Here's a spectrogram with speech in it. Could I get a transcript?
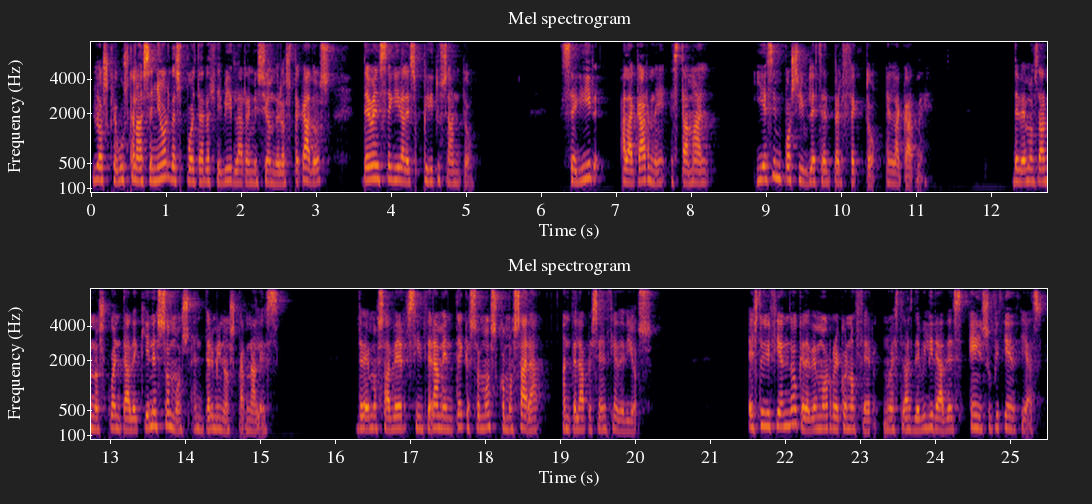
Los que buscan al Señor después de recibir la remisión de los pecados deben seguir al Espíritu Santo. Seguir a la carne está mal y es imposible ser perfecto en la carne. Debemos darnos cuenta de quiénes somos en términos carnales. Debemos saber sinceramente que somos como Sara ante la presencia de Dios. Estoy diciendo que debemos reconocer nuestras debilidades e insuficiencias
